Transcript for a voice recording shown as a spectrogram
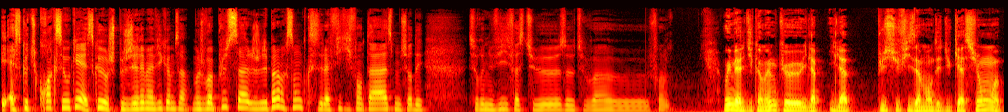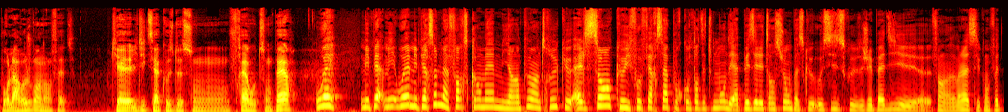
Et est-ce que tu crois que c'est ok? Est-ce que je peux gérer ma vie comme ça? Moi, je vois plus ça. J'ai pas l'impression que c'est la fille qui fantasme sur, des... sur une vie fastueuse, tu vois. euh, Enfin, Oui, mais elle dit quand même qu'il a, il a plus suffisamment d'éducation pour la rejoindre en fait. Qu'elle dit que c'est à cause de son frère ou de son père. Ouais, mais, mais, ouais, mais personne la force quand même. Il y a un peu un truc. euh, Elle sent qu'il faut faire ça pour contenter tout le monde et apaiser les tensions. Parce que, aussi, ce que j'ai pas dit, euh, enfin, voilà, c'est qu'en fait, euh,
